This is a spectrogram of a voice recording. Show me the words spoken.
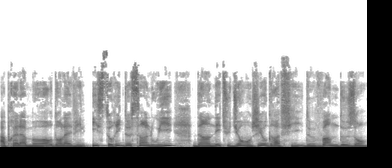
après la mort dans la ville historique de Saint-Louis d'un étudiant en géographie de 22 ans.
